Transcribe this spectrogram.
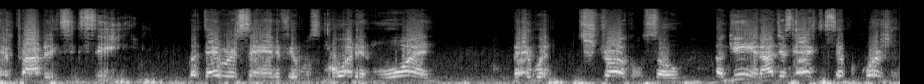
and probably succeed. But they were saying if it was more than one, they would struggle. So again, I just asked a simple question.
